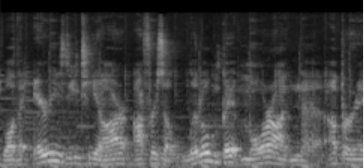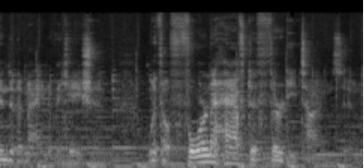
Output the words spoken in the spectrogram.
while the Ares ETR offers a little bit more on the upper end of the magnification, with a 4.5 to 30 times zoom.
